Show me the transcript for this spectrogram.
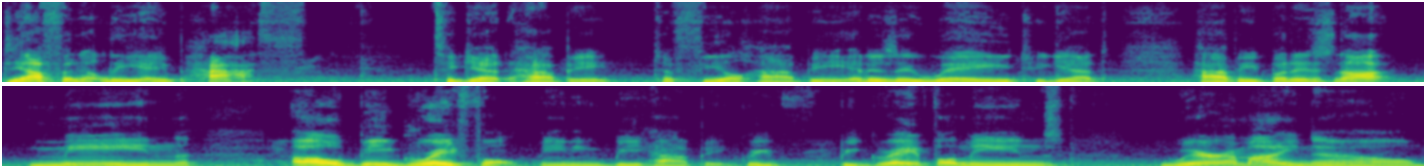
definitely a path to get happy. to feel happy. It is a way to get happy, but it does not mean, oh, be grateful, meaning be happy. Be grateful means, where am I now?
